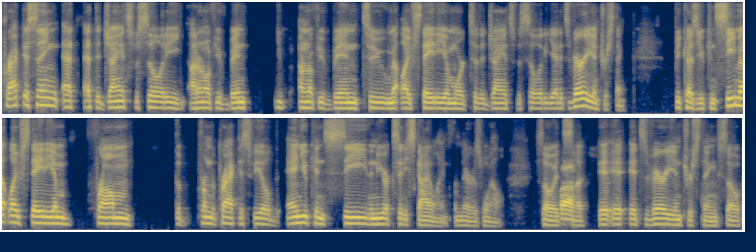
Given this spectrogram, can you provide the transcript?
practicing at at the Giants facility. I don't know if you've been. I don't know if you've been to MetLife Stadium or to the Giants facility yet. It's very interesting because you can see MetLife Stadium from the from the practice field, and you can see the New York City skyline from there as well. So it's wow. uh, it, it, it's very interesting. So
